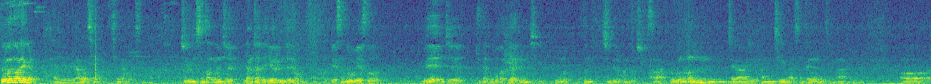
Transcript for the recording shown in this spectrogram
더 노력을 하려고 생- 생각하고 있습니다. 지금 선상은 이제 양자 대결인데요. 어떻게 선거구에서 왜 이제 주된 후보가 돼야 되는지 그분은 어떤 심리를 강조하시겠어요? 아, 그거는 제가 이 항시 말씀드리는 거지만, 어,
